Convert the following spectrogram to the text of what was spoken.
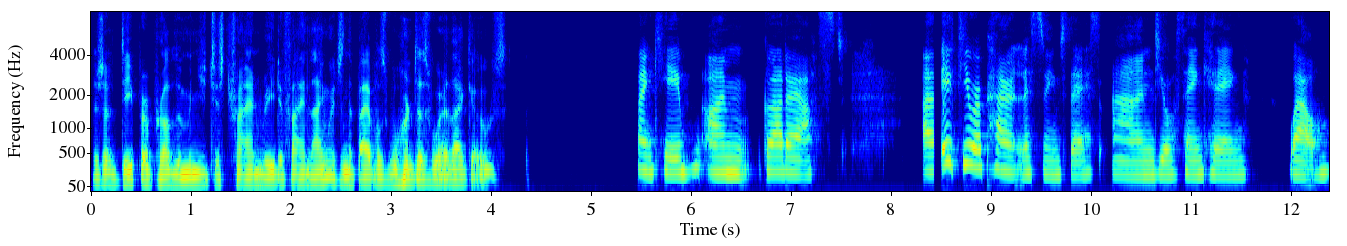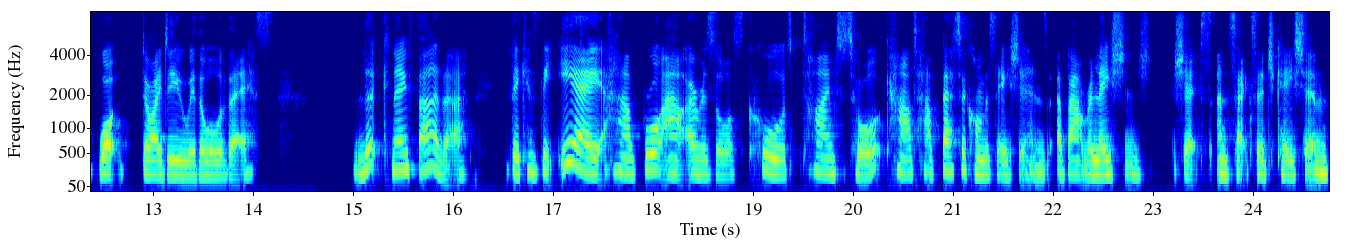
There's a deeper problem when you just try and redefine language, and the Bible's warned us where that goes. Thank you. I'm glad I asked. Uh, if you're a parent listening to this and you're thinking, well, what do I do with all of this? Look no further because the EA have brought out a resource called Time to Talk How to Have Better Conversations About Relationships and Sex Education.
